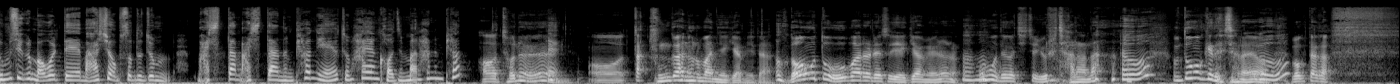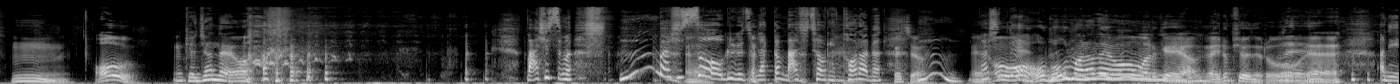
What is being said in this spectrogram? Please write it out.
음식을 먹을 때 맛이 없어도 좀 맛있다 맛있다는 편이에요? 좀 하얀 거짓말 하는 편? 어 저는 네. 어 딱 중간으로만 얘기합니다. 어. 너무 또 오바를 해서 얘기하면은 어 어머 내가 진짜 요리 잘하나? 어? 그럼 또 먹게 되잖아요. 어? 먹다가 음 어우 음, 괜찮네요. 맛있으면 음 맛있어. 네. 그리고 좀 약간 맛이 덜하면 그렇죠. 음 네. 맛있네. 어, 어 먹을만하네요. 음, 막 이렇게 음. 이런 표현으로. 네. 네. 아니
